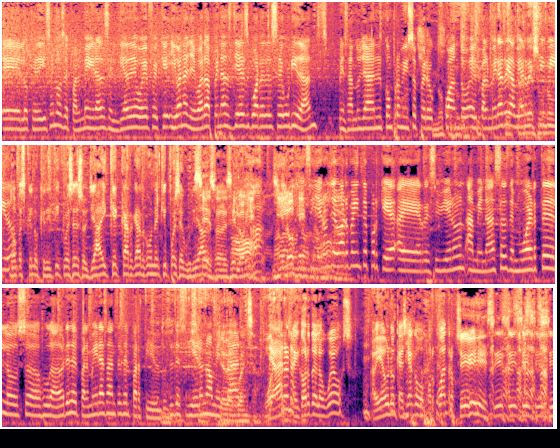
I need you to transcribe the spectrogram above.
eh, lo que dicen los de Palmeiras el día de hoy fue que iban a llevar apenas 10 guardias de seguridad, pensando ya en el compromiso, pero cuando el Palmeiras ¿Qué había eso? No, recibido... No, pues que lo crítico es eso. Ya hay que cargar con un equipo de seguridad. Sí, eso es ilógico. Ah, no, Decidieron no. llevar 20 porque eh, recibieron amenazas de muerte de los eh, jugadores del Palmeiras antes del partido. Entonces decidieron aumentar. Llegaron al gordo de los huevos. Había uno que hacía como por cuatro. Sí, sí, sí, sí, sí, sí,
